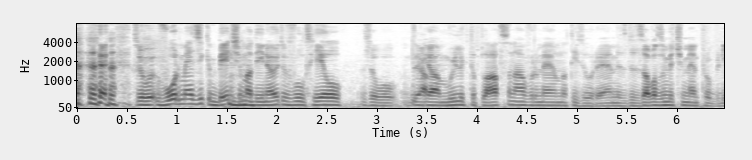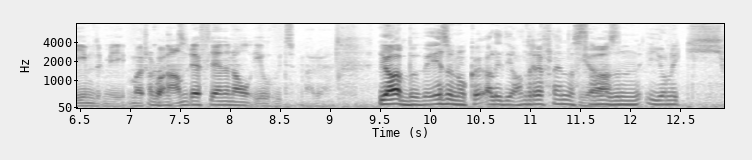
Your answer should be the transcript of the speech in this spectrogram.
zo, voor mij zie ik een beetje, maar die auto voelt heel zo, Ja. ja. moeilijk te plaatsen aan voor mij, omdat die zo ruim is. Dus dat was een beetje mijn probleem ermee. Maar qua aandrijflijnen al heel goed. Maar, eh, ja, bewijzen ook. Hè. Allee, die aandrijflijn, dat is Ja. als een Ioniq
